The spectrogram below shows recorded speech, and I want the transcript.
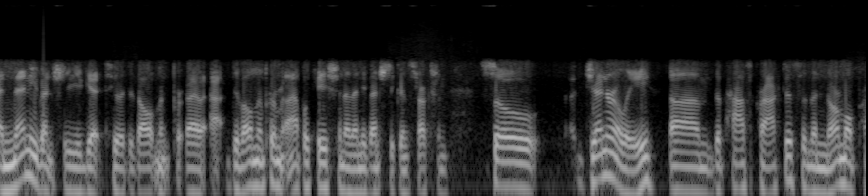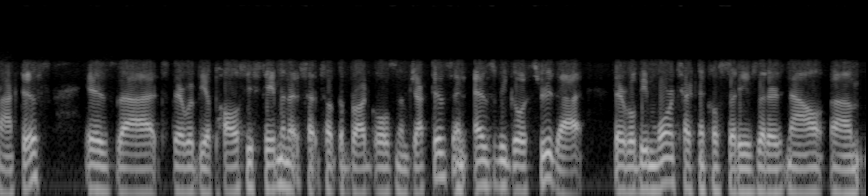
and then eventually you get to a development uh, development permit application, and then eventually construction. So generally, um, the past practice and the normal practice is that there would be a policy statement that sets out the broad goals and objectives, and as we go through that, there will be more technical studies that are now um,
